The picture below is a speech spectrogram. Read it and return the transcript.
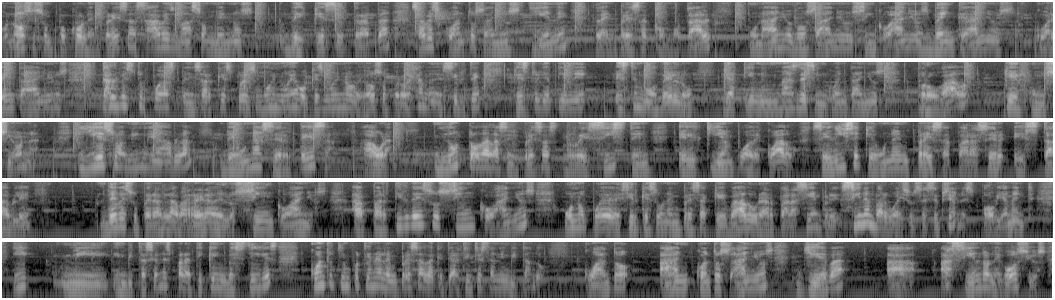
Conoces un poco la empresa, sabes más o menos de qué se trata, sabes cuántos años tiene la empresa como tal, un año, dos años, cinco años, veinte años, 40 años, tal vez tú puedas pensar que esto es muy nuevo, que es muy novedoso, pero déjame decirte que esto ya tiene, este modelo ya tiene más de 50 años probado que funciona. Y eso a mí me habla de una certeza. Ahora, no todas las empresas resisten el tiempo adecuado. Se dice que una empresa para ser estable debe superar la barrera de los cinco años. A partir de esos cinco años, uno puede decir que es una empresa que va a durar para siempre. Sin embargo, hay sus excepciones, obviamente. Y mi invitación es para ti que investigues cuánto tiempo tiene la empresa a la que te, a ti te están invitando, cuánto cuántos años lleva haciendo negocios.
